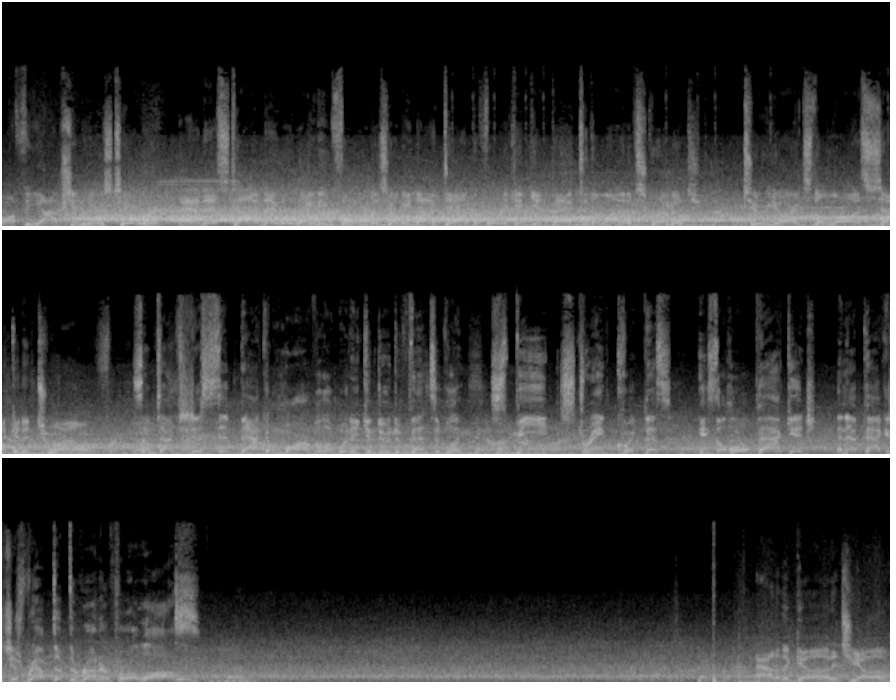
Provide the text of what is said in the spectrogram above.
Off the option, here's Taylor. And this time they were waiting for him as he'll be knocked down before he can get back to the line of scrimmage. Two yards the loss, second and 12. Sometimes you just sit back and marvel at what he can do defensively. Speed, strength, quickness, he's the whole package. And that package just wrapped up the runner for a loss. Out of the gun, it's Young.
